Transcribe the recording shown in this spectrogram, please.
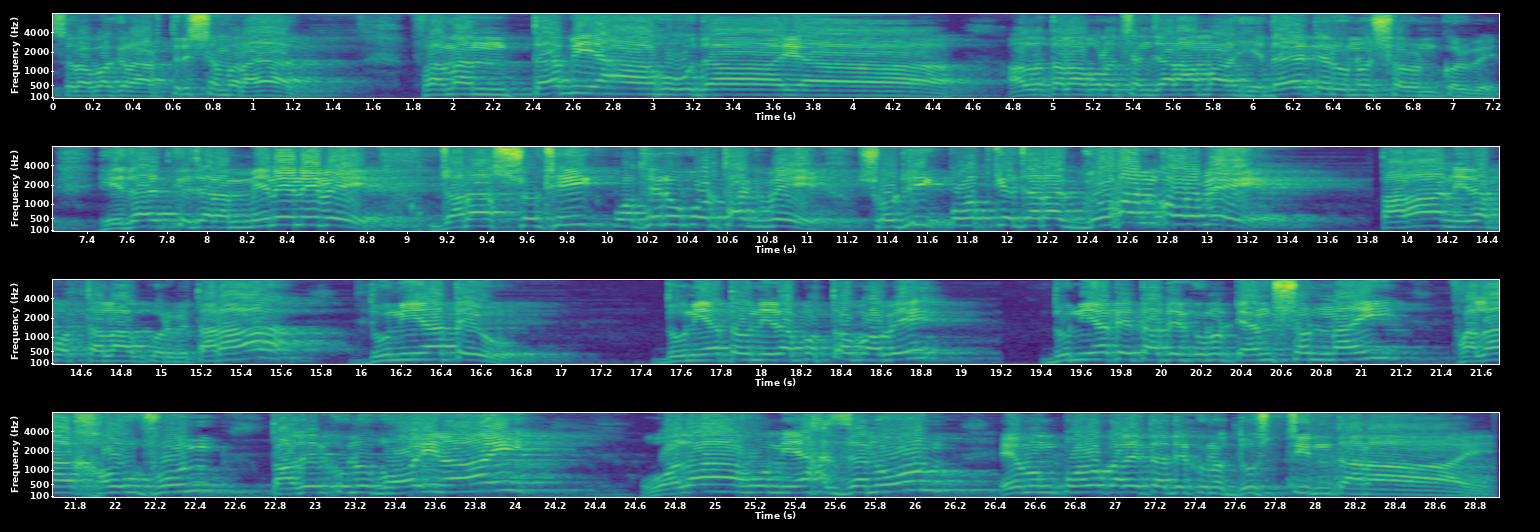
সূরা আটত্রিশ 38 নম্বর আয়াত। ফামান আল্লাহ বলেছেন, যারা আমার হেদায়েতের অনুসরণ করবে, হেদায়েতকে যারা মেনে নেবে, যারা সঠিক পথের উপর থাকবে, সঠিক পথকে যারা গ্রহণ করবে, তারা নিরাপত্তা লাভ করবে। তারা দুনিয়াতেও দুনিয়াতেও নিরাপত্তা পাবে দুনিয়াতে তাদের কোনো টেনশন নাই, ফালা খাউফুন, তাদের কোনো ভয় নাই এবং পরকালে তাদের কোনো দুশ্চিন্তা নাই।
